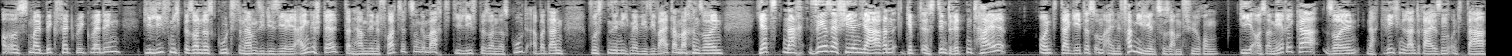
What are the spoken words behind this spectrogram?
aus My Big Fat Greek Wedding. Die lief nicht besonders gut, dann haben sie die Serie eingestellt, dann haben sie eine Fortsetzung gemacht, die lief besonders gut, aber dann wussten sie nicht mehr, wie sie weitermachen sollen. Jetzt nach sehr, sehr vielen Jahren gibt es den dritten Teil und da geht es um eine Familienzusammenführung. Die aus Amerika sollen nach Griechenland reisen und da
